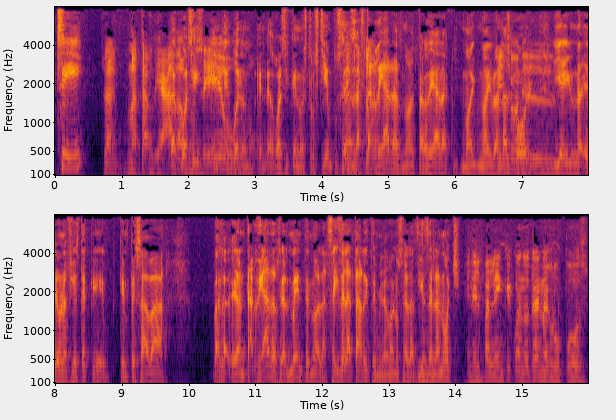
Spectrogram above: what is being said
Sí, una tardeada, no sé, bueno, en, algo así que en nuestros tiempos eran las tardeadas, ¿no? Tardeada, no hay, no hay alcohol. Y hay una, era una fiesta que, que empezaba eran tardeadas realmente, ¿no? A las 6 de la tarde y terminaban, o sea, a las 10 de la noche. En el palenque, cuando traen a grupos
